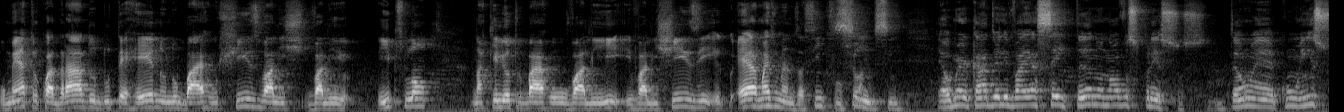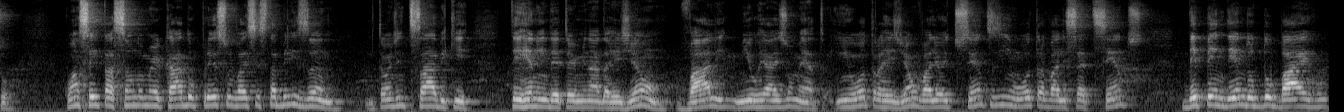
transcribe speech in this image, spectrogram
o metro quadrado do terreno no bairro X vale, vale Y, naquele outro bairro vale, vale X, e é mais ou menos assim que funciona? Sim, sim. É, o mercado ele vai aceitando novos preços. Então, é, com isso, com a aceitação do mercado, o preço vai se estabilizando. Então, a gente sabe que terreno em determinada região vale mil reais um metro. Em outra região vale 800 e em outra vale 700 dependendo do bairro,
